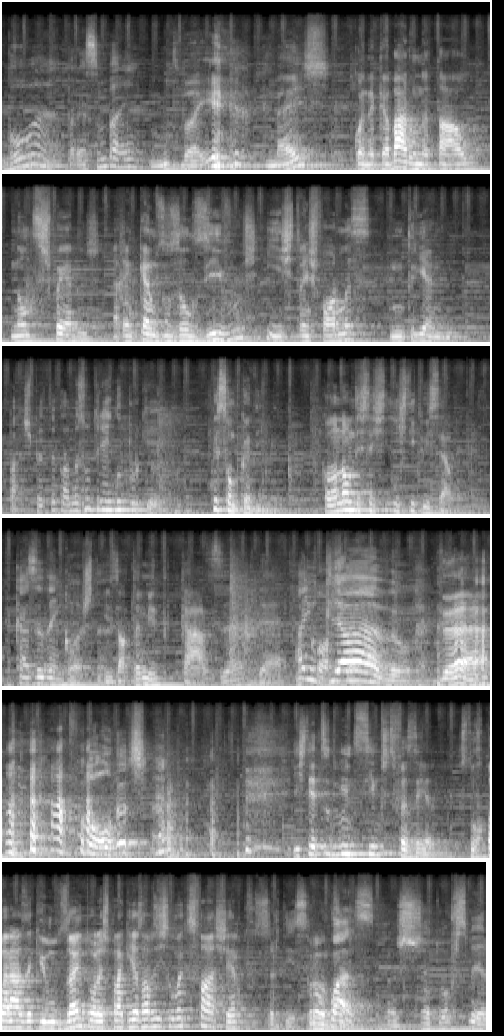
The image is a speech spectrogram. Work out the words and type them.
Boa, parece-me bem. Muito bem. Mas, quando acabar o Natal, não desesperes. Arrancamos os alusivos e isto transforma-se num triângulo. Pá, espetacular. Mas um triângulo porquê? Pensa um bocadinho. Qual é o nome desta instituição? Casa da Encosta. Exatamente, Casa da Ai, o telhado! Da. Bolos! Isto é tudo muito simples de fazer. Se tu reparares aqui no desenho, tu olhas para aqui e já sabes isto como é que se faz, certo? Certíssimo. Pronto. Quase, mas já estou a perceber.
